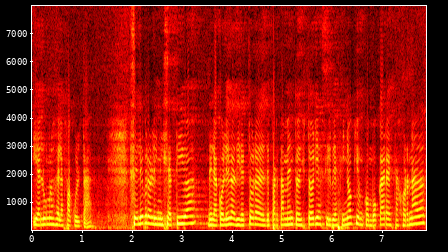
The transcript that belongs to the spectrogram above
y alumnos de la facultad. Celebro la iniciativa de la colega directora del Departamento de Historia, Silvia Finocchio, en convocar a estas jornadas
